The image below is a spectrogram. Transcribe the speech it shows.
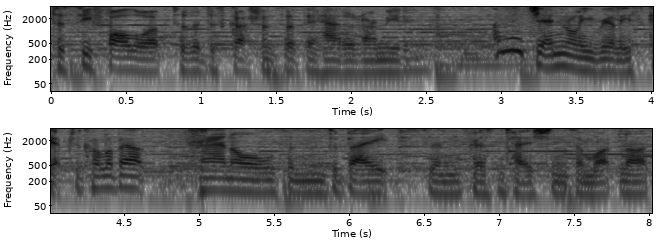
to see follow up to the discussions that they had at our meetings. I'm generally really skeptical about panels and debates and presentations and whatnot,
